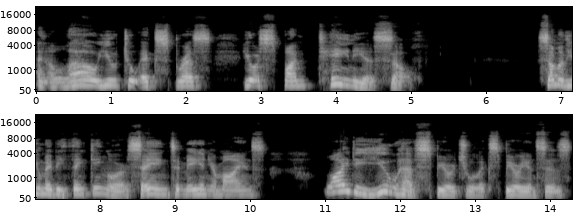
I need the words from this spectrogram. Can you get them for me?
and allow you to express your spontaneous self. Some of you may be thinking or saying to me in your minds, Why do you have spiritual experiences?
